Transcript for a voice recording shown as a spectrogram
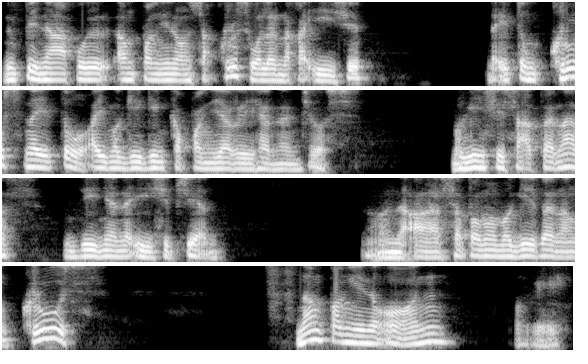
nung pinako ang Panginoon sa krus, walang nakaisip na itong krus na ito ay magiging kapangyarihan ng Diyos. Maging si Satanas, hindi niya naisip yan. No, Na, ah, sa pamamagitan ng krus ng Panginoon, okay,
